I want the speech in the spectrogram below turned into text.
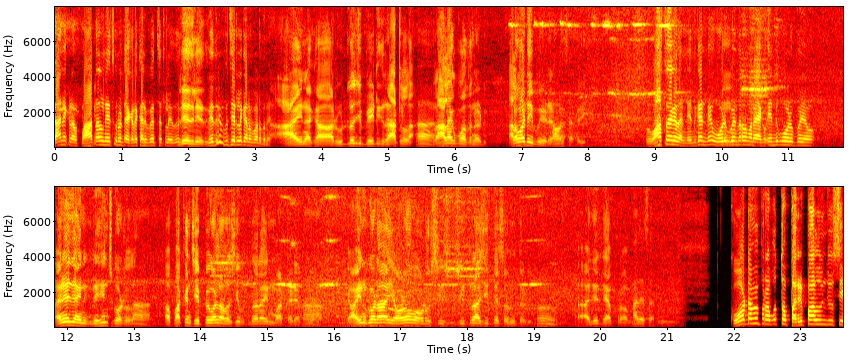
కానీ ఇక్కడ పాఠాలు నేర్చుకున్నట్టు ఎక్కడ కనిపించట్లేదు. లేదు లేదు. బెదిరింపు చర్యలు కనపడుతున్నాయి ఆయనకు ఆ రూట్లోంచి బయటికి రావట్లా రాలేకపోతున్నాడు. అలవాటైపోయాడు అవును సార్. అది. వాస్తవే కదండి. ఎందుకంటే ఓడిపోయిన తర్వాత మనం ఎందుకు ఓడిపోయాం? అనేది ఆయన గ్రహించుకోవట్లా. ఆ. పక్కన చెప్పేవాళ్ళు అలా చెబుతున్నారు ఆయన మాట్లాడారు. ఆయన కూడా ఎవడో ఒకడు సిట్ రాసిస్తే చదువుతాడు. అదే ప్రాబ్లం. అదే సార్. కూటమి ప్రభుత్వ పరిపాలన చూసి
